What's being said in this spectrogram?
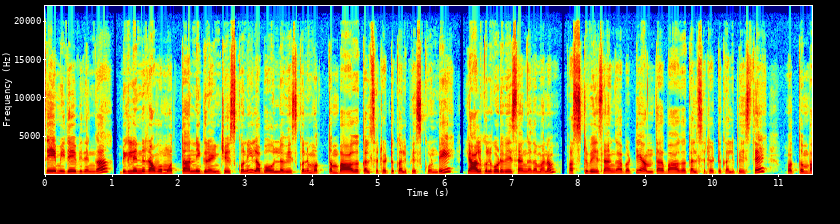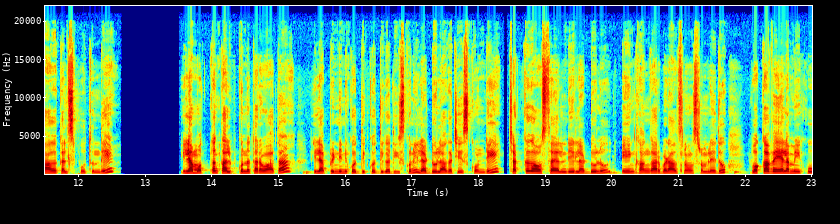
సేమ్ ఇదే విధంగా మిగిలిన రవ్వ మొత్తాన్ని గ్రైండ్ చేసుకొని ఇలా బౌల్లో వేసుకొని మొత్తం బాగా కలిసేటట్టు కలిపేసుకోండి. యాలకులు కూడా వేసాం కదా మనం. ఫస్ట్ ఫస్ట్ వేసాం కాబట్టి అంతా బాగా కలిసేటట్టు కలిపేస్తే మొత్తం బాగా కలిసిపోతుంది. ఇలా మొత్తం కలుపుకున్న తర్వాత ఇలా పిండిని కొద్ది కొద్దిగా తీసుకొని లడ్డూలాగా చేసుకోండి. చక్కగా వస్తాయండి లడ్డూలు ఏం కంగారు పడాల్సిన అవసరం లేదు. ఒకవేళ మీకు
